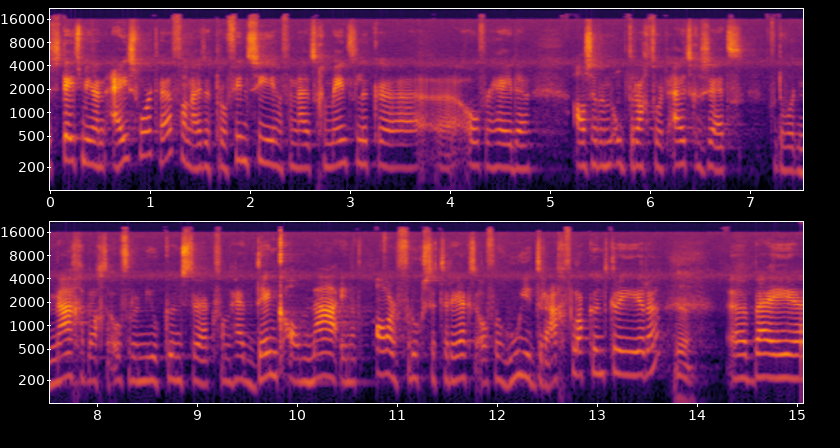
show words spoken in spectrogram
steeds meer een eis wordt hè, vanuit de provincie en vanuit gemeentelijke uh, overheden. Als er een opdracht wordt uitgezet, of er wordt nagedacht over een nieuw kunstwerk, van hè, denk al na in het allervroegste traject over hoe je draagvlak kunt creëren. Ja. Uh, bij,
